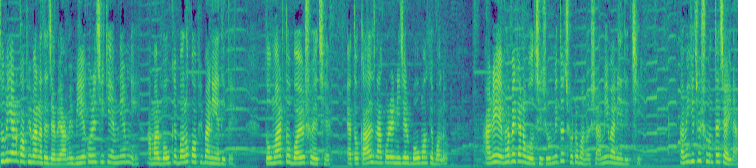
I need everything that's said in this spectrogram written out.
তুমি কেন কফি বানাতে যাবে? আমি বিয়ে করেছি কি এমনি এমনি? আমার বউকে বলো কফি বানিয়ে দিতে। তোমার তো বয়স হয়েছে, এত কাজ না করে নিজের বৌমাকে বলো। আরে, এভাবে কেন বলছিস? উর্মি তো ছোট মানুষ আমি বানিয়ে দিচ্ছি। আমি কিছু শুনতে চাই না।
